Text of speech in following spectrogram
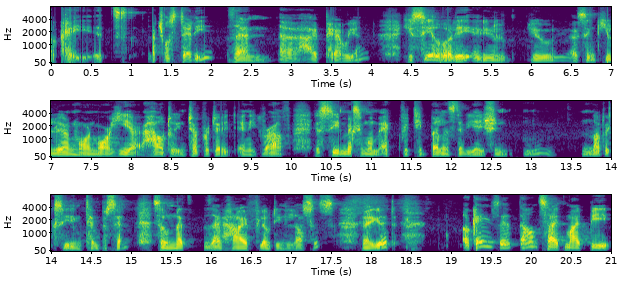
Okay, it's much more steady than uh, Hyperion. You see already, you, you, I think you learn more and more here how to interpret any graph. You see maximum equity balance deviation hmm, not exceeding 10%, so not that high floating losses. Very good. Okay, the downside might be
